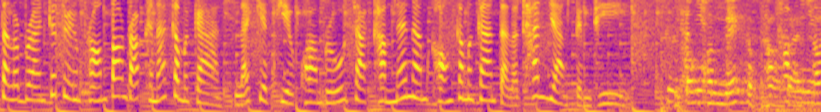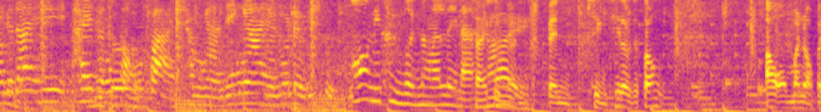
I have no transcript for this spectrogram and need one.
แต่ละแบรนด์ก็เตรียมพร้อมต้อนรับคณะกรรมการ และเก็บเกี่ยวความรู้จากคำแนะนำของกรรมการแต่ละท่านอย่างเต็มที่คือต้องคอนเน็กกับทางแฟทำยังไงชั่นก็ได้ให้ให้ทั้งสองฝ่ายทำงานได้ง่ายและรวดเร็วที่สุด ห้องนี้คือเงินทั้งนั้นเลยนะ ใช่ เป็นสิ่งที่เราจะต้องเอาออกมันออกไป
